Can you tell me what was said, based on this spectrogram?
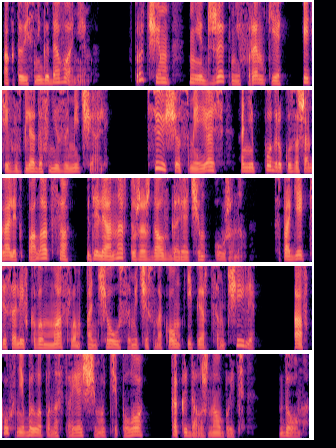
а кто и с негодованием. Впрочем, ни Джек, ни Фрэнки этих взглядов не замечали. Все еще смеясь, они под руку зашагали к палаццо, где Леонард уже ждал с горячим ужином. Спагетти с оливковым маслом, анчоусами, чесноком и перцем чили, а в кухне было по-настоящему тепло, как и должно быть дома.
